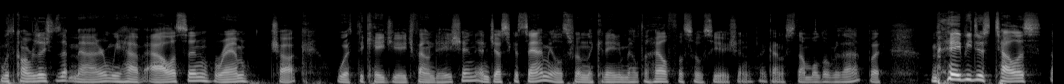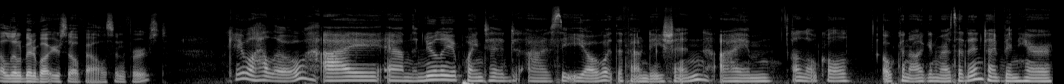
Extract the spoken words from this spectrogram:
with Conversations That Matter, and we have Allison Ramchuk with the KGH Foundation and Jessica Samuels from the Canadian Mental Health Association. I kind of stumbled over that, but maybe just tell us a little bit about yourself, Allison, first. Okay, well, hello. I am the newly appointed uh, CEO at the foundation. I'm a local Okanagan resident. I've been here,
